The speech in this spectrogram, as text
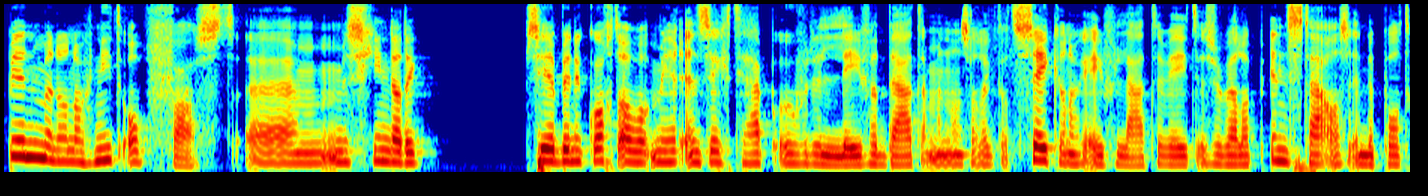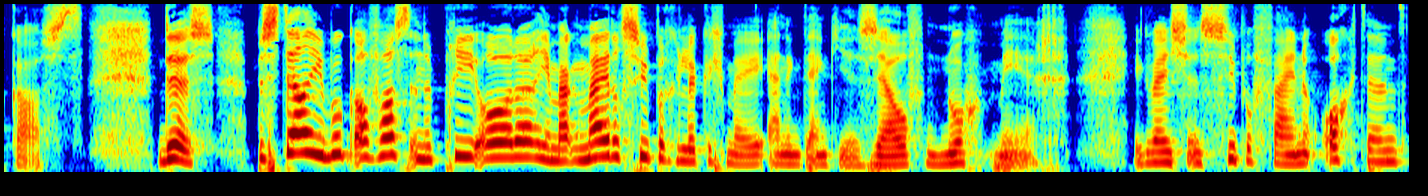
pin me er nog niet op vast. Ehm, misschien dat ik zeer binnenkort al wat meer inzicht heb over de leverdatum. En dan zal ik dat zeker nog even laten weten, zowel op Insta als in de podcast. Dus bestel je boek alvast in de pre-order. Je maakt mij er super gelukkig mee en ik denk jezelf nog meer. Ik wens je een super fijne ochtend,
